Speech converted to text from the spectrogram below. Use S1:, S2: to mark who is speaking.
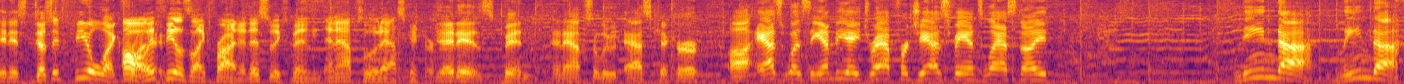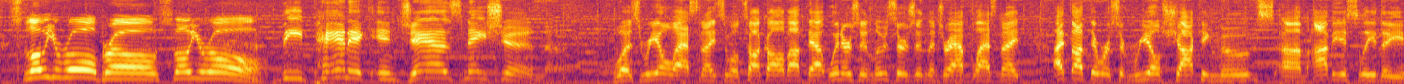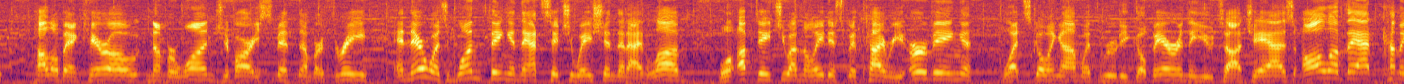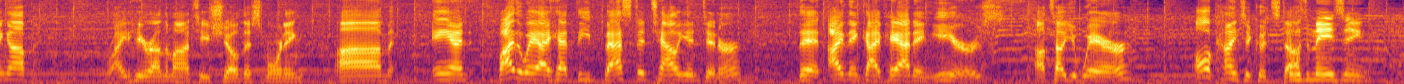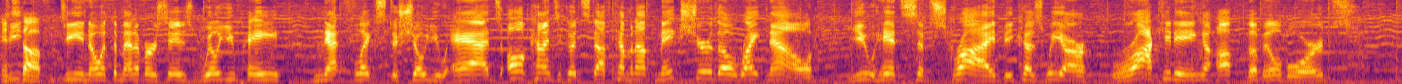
S1: It is. Does it feel like
S2: Oh, it feels like Friday. This week's been an absolute ass kicker.
S1: It has been an absolute ass kicker, uh, as was the NBA draft for Jazz fans last night. Linda, Linda,
S2: Slow your roll, bro. Slow your roll.
S1: the panic in Jazz Nation was real last night, so we'll talk all about that. Winners and losers in the draft last night. I thought there were some real shocking moves. Um, obviously, the Paolo Banchero, number one, Jabari Smith, number three. And there was one thing in that situation that I loved. We'll update you on the latest with Kyrie Irving, what's going on with Rudy Gobert and the Utah Jazz. All of that coming up right here on the Monty Show this morning. Um, and by the way, I had the best Italian dinner that I think I've had in years. I'll tell you where. All kinds of good stuff.
S2: It was amazing and
S1: do,
S2: stuff.
S1: Do you know what the metaverse is? Will you pay Netflix to show you ads? All kinds of good stuff coming up. Make sure, though, right now, you hit subscribe because we are rocketing up the billboards.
